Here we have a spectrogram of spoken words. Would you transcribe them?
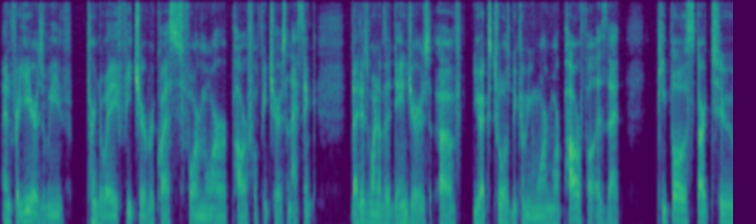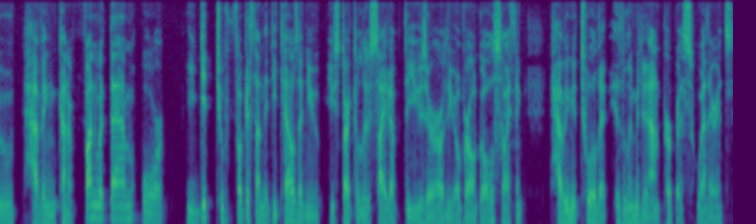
And for years, we've turned away feature requests for more powerful features. And I think that is one of the dangers of UX tools becoming more and more powerful is that people start to having kind of fun with them or you get too focused on the details and you you start to lose sight of the user or the overall goal. So I think having a tool that is limited on purpose, whether it's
